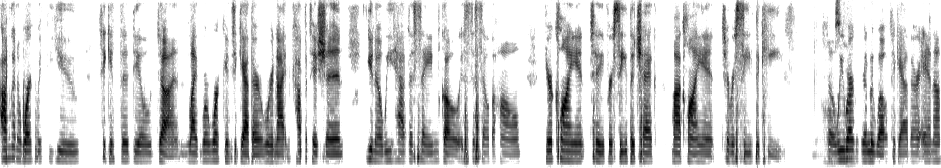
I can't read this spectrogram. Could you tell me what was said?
I'm going to work with you to get the deal done. Like we're working together. We're not in competition. You know, we have the same goal is to sell the home. Your client to receive the check, my client to receive the keys. Awesome. So we work really well together, and um,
